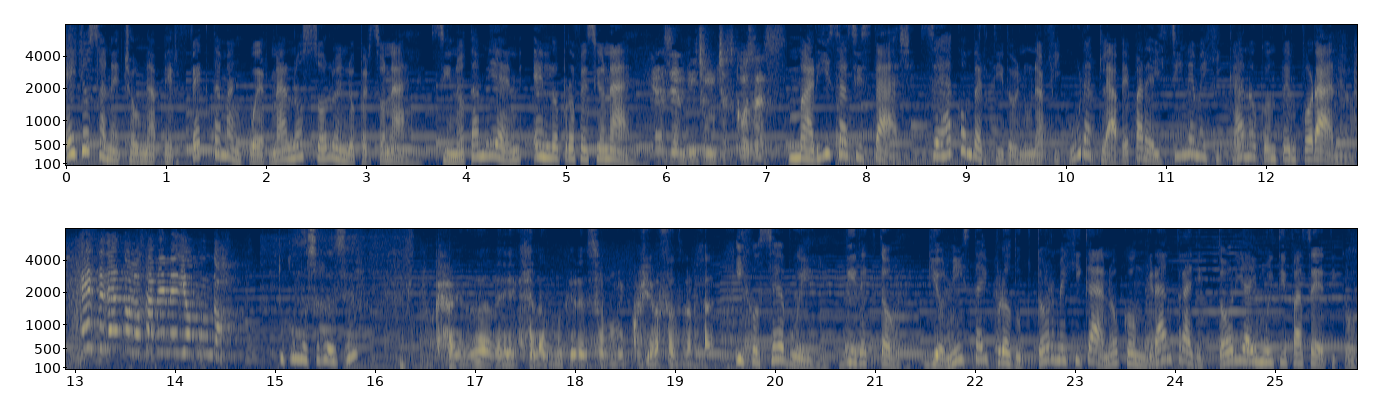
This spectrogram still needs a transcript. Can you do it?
Ellos han hecho una perfecta mancuerna no solo en lo personal, sino también en lo profesional. Ya se han dicho muchas cosas. Marisa Sistash se ha convertido en una figura clave para el cine mexicano contemporáneo. ¡Ese dato lo sabe medio mundo! ¿Tú cómo sabes, eh? No cabe duda de que las mujeres son muy curiosas, ¿verdad? Y José Buil, director, guionista y productor mexicano con gran trayectoria y multifacético.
